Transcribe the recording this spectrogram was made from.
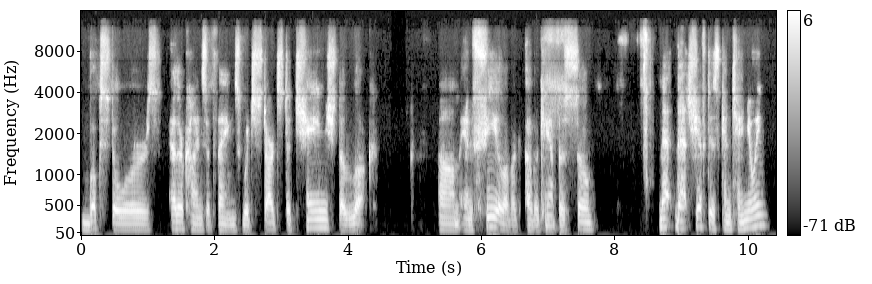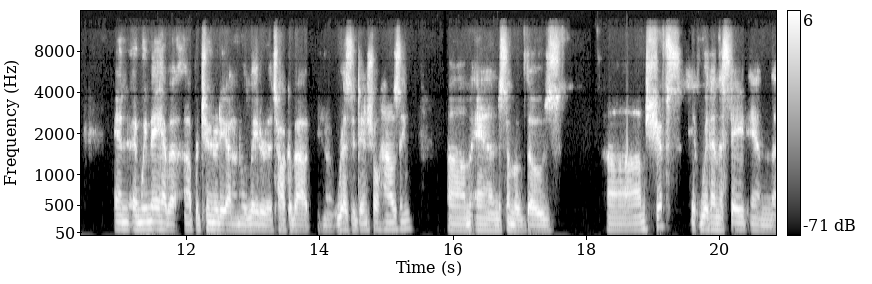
bookstores, other kinds of things, which starts to change the look um, and feel of a, of a campus. So that, that shift is continuing. And, and we may have an opportunity, I don't know, later to talk about you know, residential housing um, and some of those um, shifts within the state and the,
